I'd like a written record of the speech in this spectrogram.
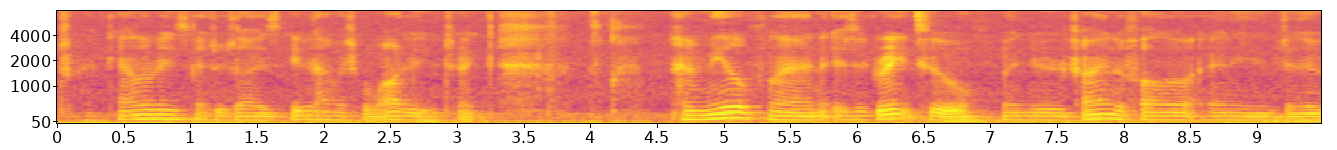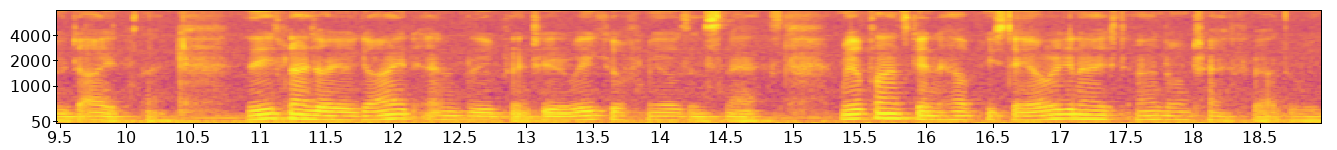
track calories, exercise, even how much water you drink. A meal plan is a great tool when you're trying to follow any diet plan. These plans are your guide and blueprint to your week of meals and snacks. Meal plans can help you stay organized and on track throughout the week.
